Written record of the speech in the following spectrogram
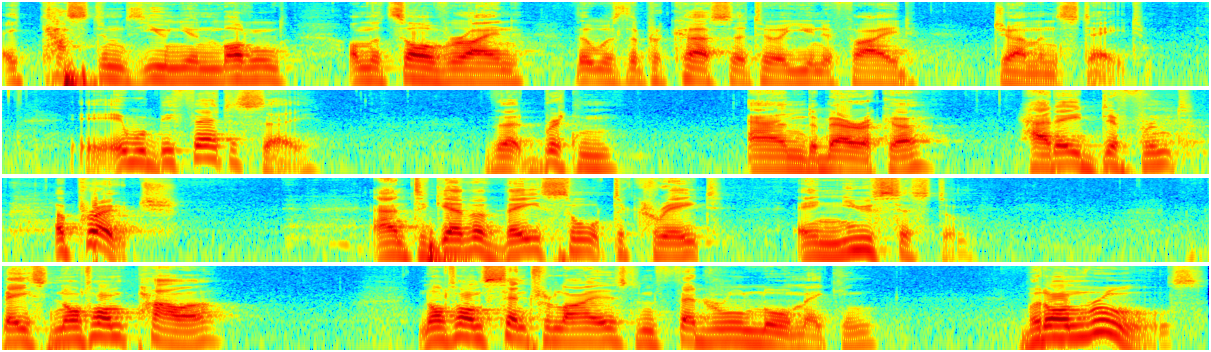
a customs union modeled on the Zollverein that was the precursor to a unified German state. It would be fair to say that Britain and America had a different approach, and together they sought to create a new system based not on power, not on centralized and federal lawmaking, but on rules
